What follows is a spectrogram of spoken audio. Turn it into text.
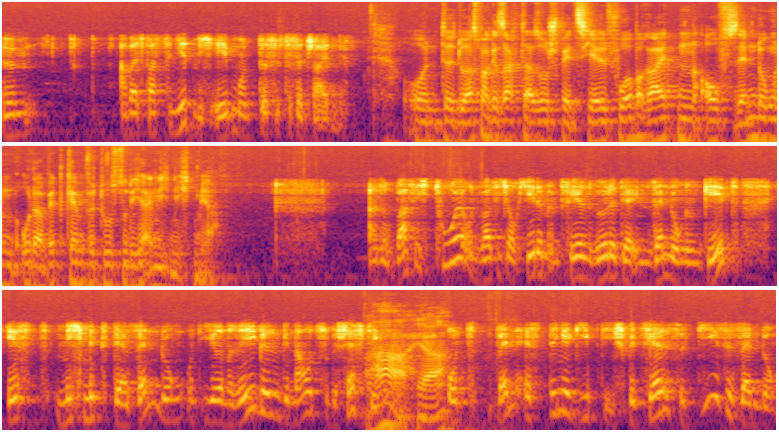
Ähm, aber es fasziniert mich eben und das ist das Entscheidende. Und äh, du hast mal gesagt, also speziell vorbereiten auf Sendungen oder Wettkämpfe tust du dich eigentlich nicht mehr. Also was ich tue und was ich auch jedem empfehlen würde, der in Sendungen geht, ist, mich mit der Sendung und ihren Regeln genau zu beschäftigen. Ah, ja. Und wenn es Dinge gibt, die ich speziell für diese Sendung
